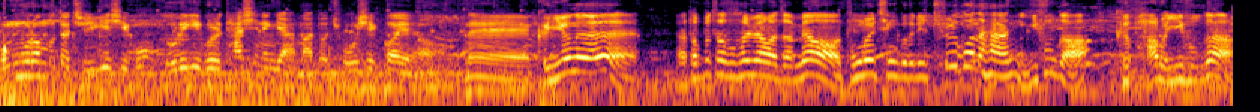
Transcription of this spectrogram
동물원부터 즐기시고 놀이기구를 타시는 게 아마 더 좋으실 거예요. 네, 그 이유는 덧붙여서 설명하자면 동물 친구들이 출근한 이후가 그 바로 이후가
